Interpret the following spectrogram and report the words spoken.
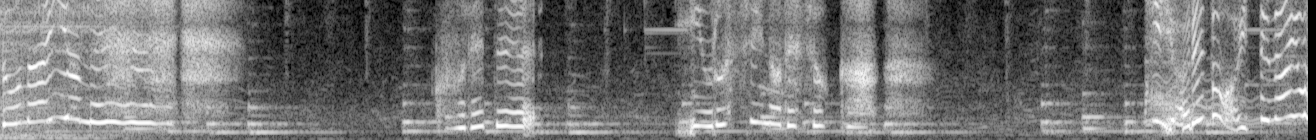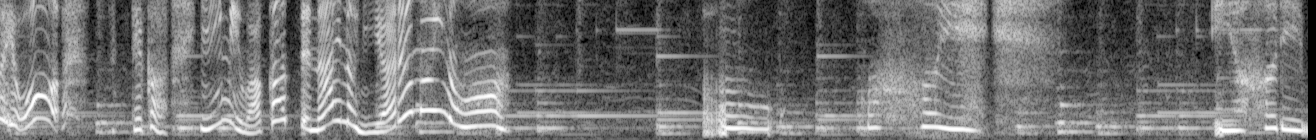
どないやねこれでよろしいのでしょうか。やれとは言ってないわよ。てか意味分かってないのにやらないの。はい。やはり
